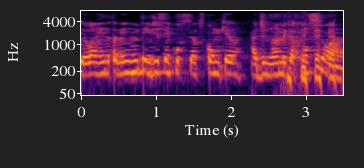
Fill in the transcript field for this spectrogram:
eu, ainda também não entendi 100% como que a dinâmica funciona.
